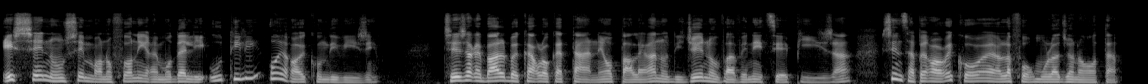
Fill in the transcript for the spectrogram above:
Esse non sembrano fornire modelli utili o eroi condivisi. Cesare Balbo e Carlo Cattaneo parleranno di Genova, Venezia e Pisa, senza però ricorrere alla formula già nota.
